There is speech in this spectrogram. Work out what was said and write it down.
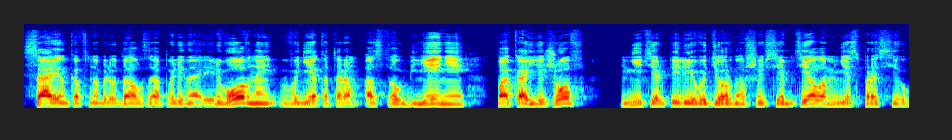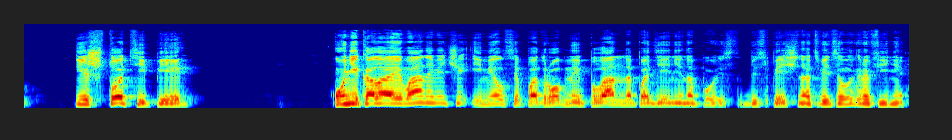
Савенков наблюдал за Полинарией Львовной в некотором остолбенении, пока Ежов, нетерпеливо дернувший всем телом, не спросил «И что теперь?» У Николая Ивановича имелся подробный план нападения на поезд, беспечно ответила графиня,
